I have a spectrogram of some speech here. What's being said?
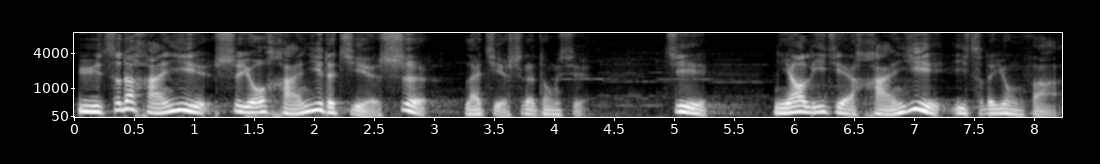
语词的含义是由含义的解释来解释的东西，即你要理解“含义”一词的用法，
